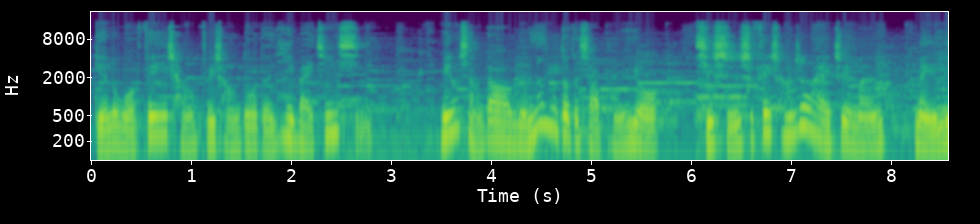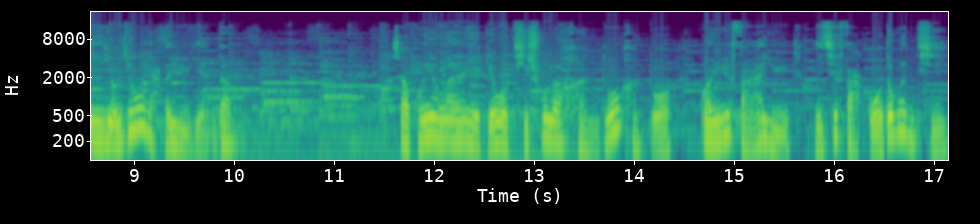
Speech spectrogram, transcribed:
给了我非常非常多的意外惊喜。没有想到有那么多的小朋友，其实是非常热爱这门美丽又优雅的语言的。小朋友们也给我提出了很多很多关于法语以及法国的问题，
